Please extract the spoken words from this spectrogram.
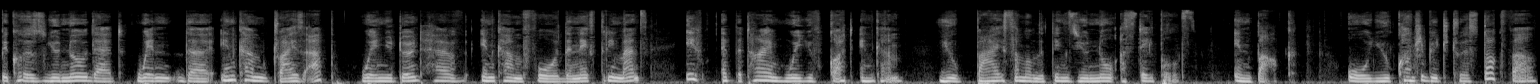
Because you know that when the income dries up, when you don't have income for the next three months, if at the time where you've got income, you buy some of the things you know are staples in bulk, or you contribute to a stokvel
